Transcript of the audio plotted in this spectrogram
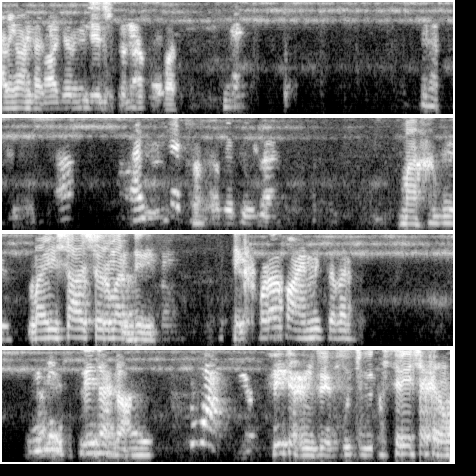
అలాగే ఉంటారు. మహిషాసుర మర్దిని ఇక్కడ కూడా ఫైన్ ఇచ్చారు శ్రీచక్రం శ్రీచక్రం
